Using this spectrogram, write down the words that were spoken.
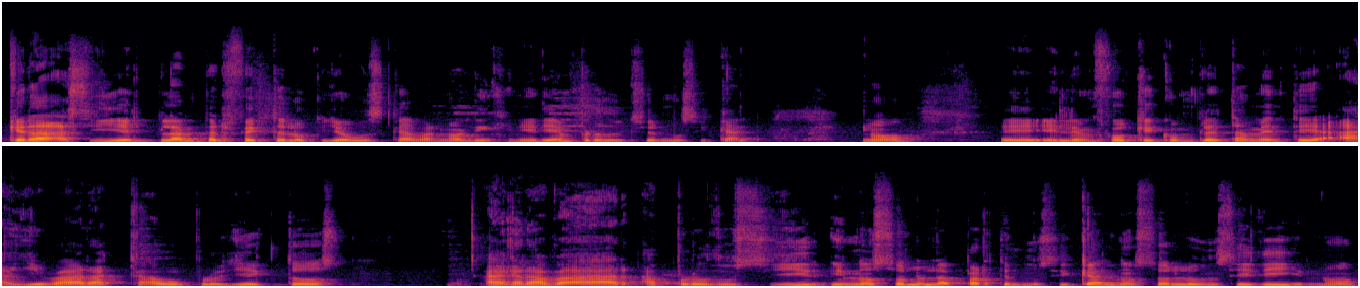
que era así, el plan perfecto de lo que yo buscaba, ¿no? La ingeniería en producción musical, ¿no? Eh, el enfoque completamente a llevar a cabo proyectos, a grabar, a producir, y no solo la parte musical, no solo un CD, ¿no?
